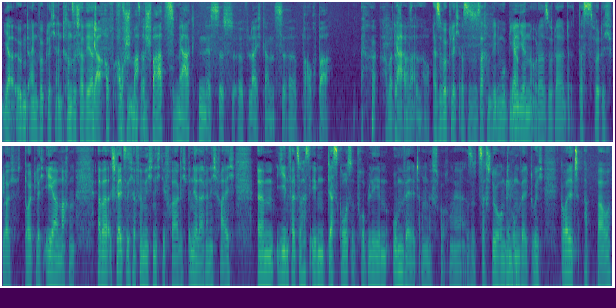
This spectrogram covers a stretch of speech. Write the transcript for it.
ja, irgendein wirklich intrinsischer Wert. Ja, auf, auf Schwarzmärkten ist es äh, vielleicht ganz äh, brauchbar. aber das ja, war's aber, dann auch. Also wirklich, also so Sachen wie Immobilien ja. oder so, da, das würde ich, glaube ich, deutlich eher machen. Aber stellt sich ja für mich nicht die Frage, ich bin ja leider nicht reich. Ähm, jedenfalls, du hast eben das große Problem Umwelt angesprochen, ja? also Zerstörung mhm. der Umwelt durch Goldabbau.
